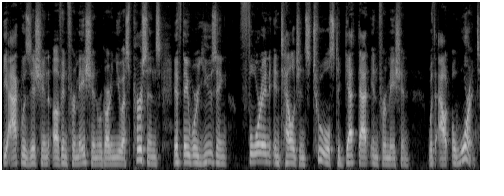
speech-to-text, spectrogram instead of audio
the acquisition of information regarding U.S. persons if they were using foreign intelligence tools to get that information without a warrant.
